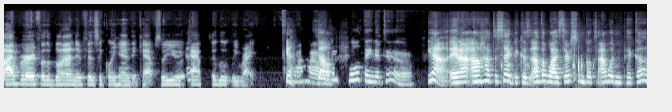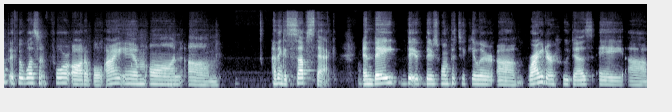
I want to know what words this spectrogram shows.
library for the blind and physically handicapped. So you're yeah. absolutely right. Yeah. Wow, so, what a cool thing to do. Yeah, and I, will have to say because otherwise, there's some books I wouldn't pick up if it wasn't for Audible. I am on, um, I think it's Substack, and they, they there's one particular um, writer who does a uh,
